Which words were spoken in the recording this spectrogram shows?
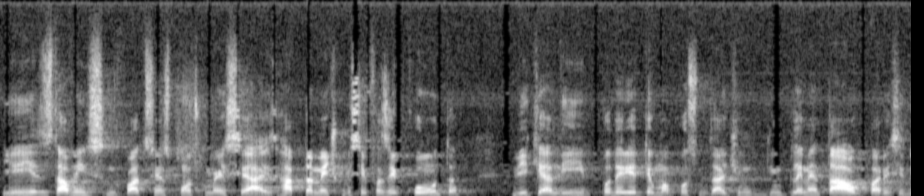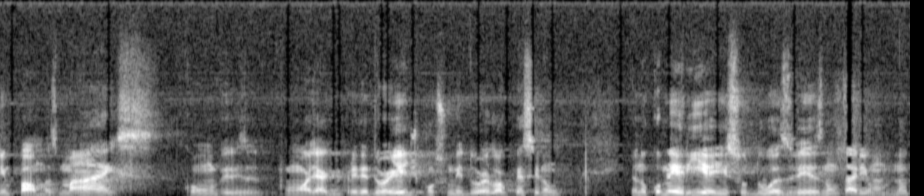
E eles estavam em 400 pontos comerciais. Rapidamente comecei a fazer conta, vi que ali poderia ter uma possibilidade de implementar algo parecido em Palmas, mas com, um olhar de empreendedor e de consumidor, logo pensei, não, eu não comeria isso duas vezes, não taria, não,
